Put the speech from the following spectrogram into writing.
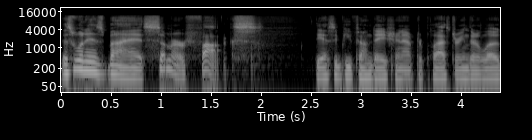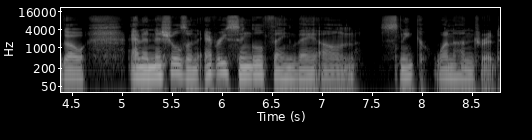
This one is by Summer Fox. The SCP Foundation, after plastering their logo and initials on every single thing they own. Sneak 100.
